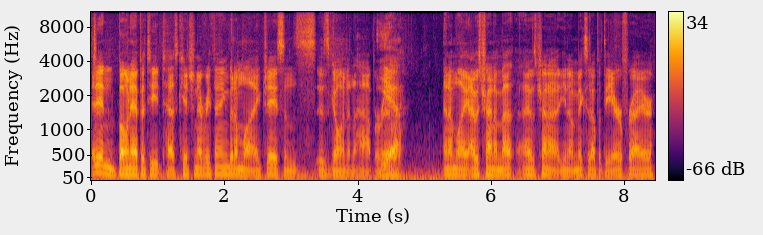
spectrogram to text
I didn't Bon Appetit test kitchen everything, but I'm like Jason's is going in the hopper. Yeah. And I'm like, I was trying to, I was trying to, you know, mix it up with the air fryer.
